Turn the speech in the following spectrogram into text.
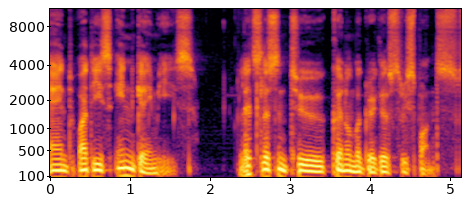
and what his end game is. Let's listen to Colonel Macgregor's response.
